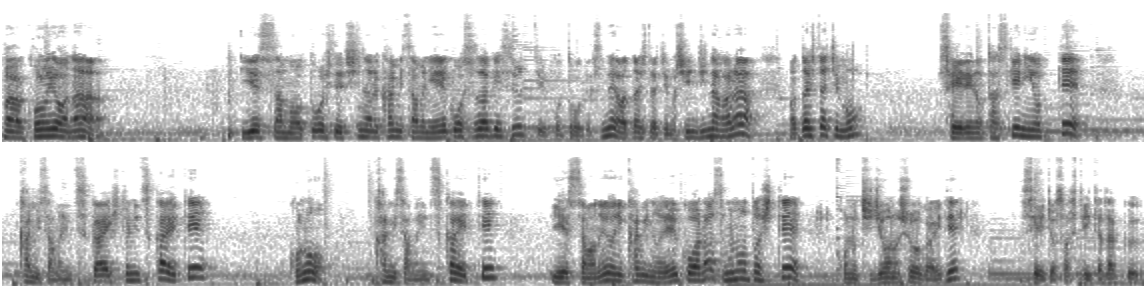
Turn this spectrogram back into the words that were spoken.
まあこのようなイエス様を通して父なる神様に栄光を捧げするっていうことをですね私たちも信じながら私たちも精霊の助けによって神様に仕え人に仕えてこの神様に仕えてイエス様のように神の栄光を表すものとしてこの地上の生涯で成長させていただく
